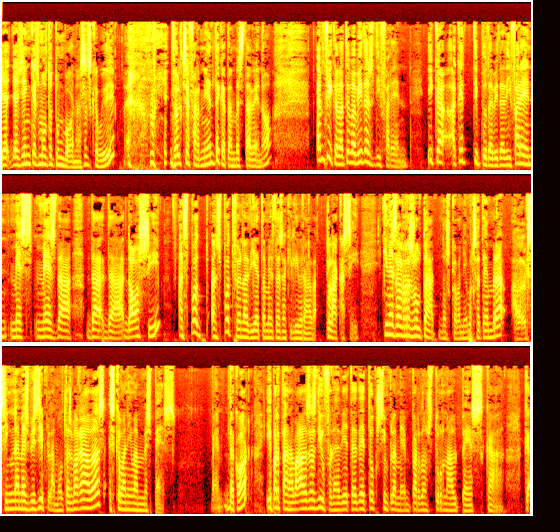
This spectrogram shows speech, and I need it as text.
hi ha, hi ha gent que és molt tombona, saps què vull dir? Dolce farniente, que també està bé, no? En fi, que la teva vida és diferent i que aquest tipus de vida diferent, més, més d'oci, ens pot, ens pot fer una dieta més desequilibrada. Clar que sí. Quin és el resultat? Doncs que venim al setembre, el signe més visible moltes vegades és que venim amb més pes. D'acord? I per tant, a vegades es diu fer una dieta detox simplement per doncs, tornar al pes que, que,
